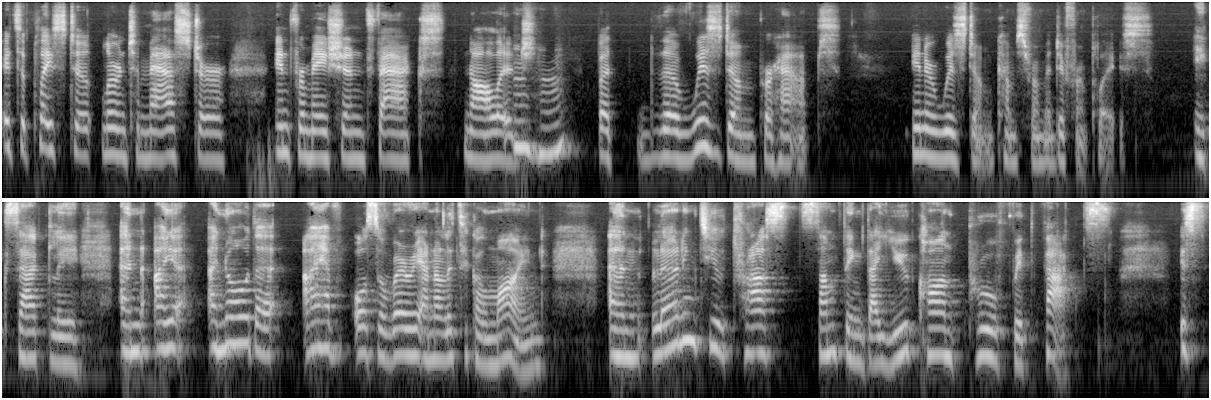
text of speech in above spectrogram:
It's a place to learn to master information, facts, knowledge. Mm-hmm. But the wisdom, perhaps, inner wisdom, comes from a different place. Exactly. And I I know that I have also very analytical mind and learning to trust something that you can't prove with facts is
